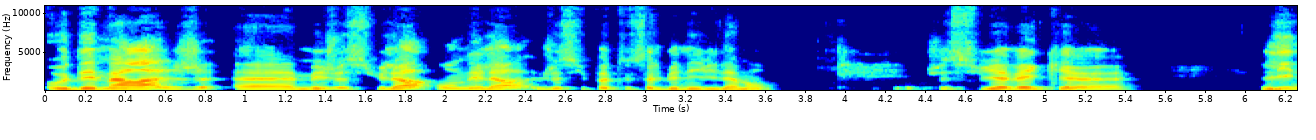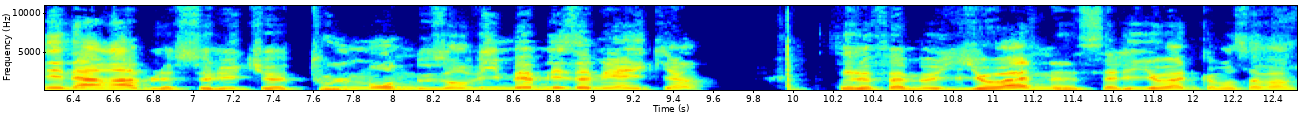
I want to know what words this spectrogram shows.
au démarrage, euh, mais je suis là, on est là. Je suis pas tout seul bien évidemment. Je suis avec euh, l'inénarrable, celui que tout le monde nous envie, même les Américains. C'est le fameux Johan. Salut Johan, comment ça va?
